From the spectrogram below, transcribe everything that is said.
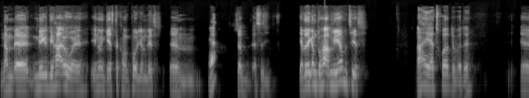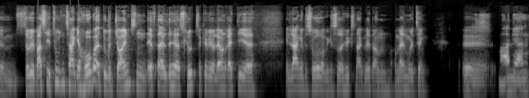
Nå, men, øh, Mikkel, vi har jo øh, endnu en gæst, der kommer på lige om lidt. Øhm, Ja. Så altså, jeg ved ikke, om du har mere, Mathias? Nej, jeg tror, det var det. Øhm, så vil jeg bare sige tusind tak. Jeg håber, at du vil join sådan, efter alt det her er slut, så kan vi jo lave en rigtig øh, en lang episode, hvor vi kan sidde og hygge snakke lidt om, om alle mulige ting. Øh, Meget gerne.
